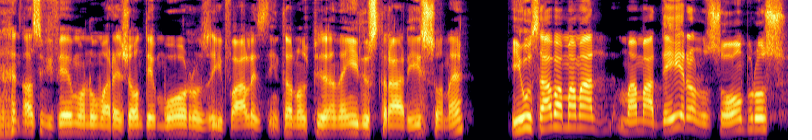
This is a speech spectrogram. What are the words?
nós vivemos numa região de morros e vales, então não precisa nem ilustrar isso, né? E usava uma madeira nos ombros,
